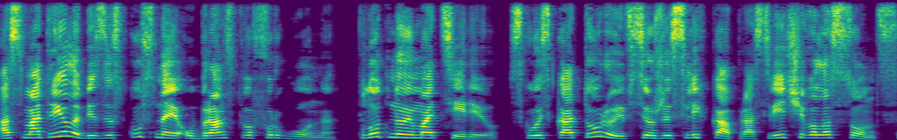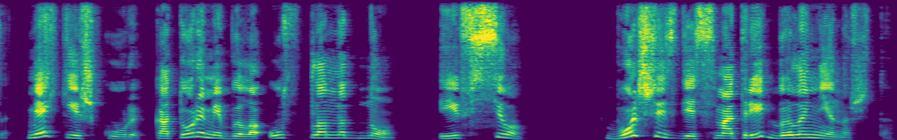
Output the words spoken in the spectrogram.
Осмотрела безыскусное убранство фургона, плотную материю, сквозь которую все же слегка просвечивало солнце, мягкие шкуры, которыми было устлано дно. И все. Больше здесь смотреть было не на что.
